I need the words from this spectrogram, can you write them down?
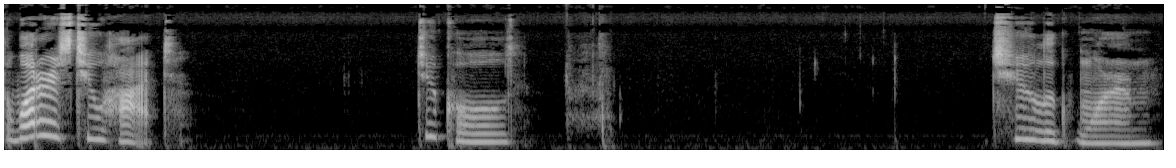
The water is too hot, too cold, too lukewarm,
